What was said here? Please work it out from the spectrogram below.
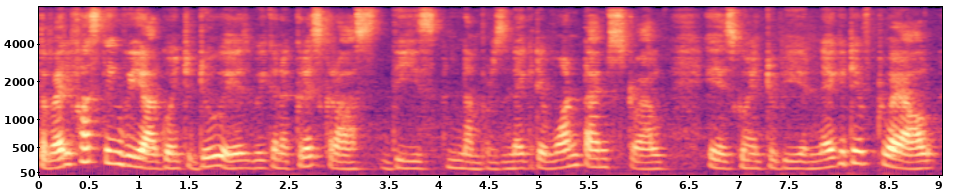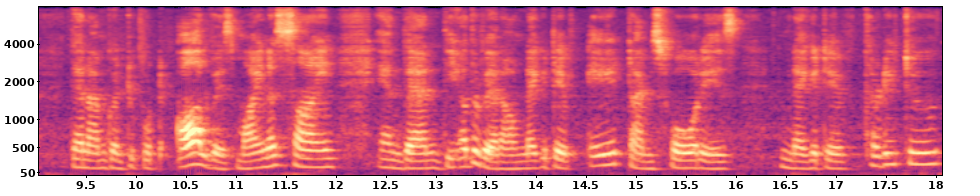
The very first thing we are going to do is we're going to crisscross these numbers. Negative 1 times 12 is going to be a negative 12. Then I'm going to put always minus sign and then the other way around negative 8 times 4 is negative 32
